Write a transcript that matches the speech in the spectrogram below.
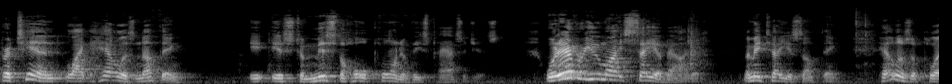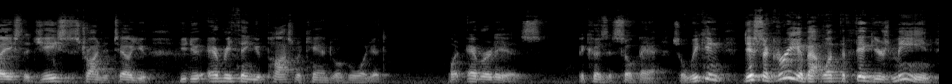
pretend like hell is nothing is to miss the whole point of these passages. Whatever you might say about it, let me tell you something. Hell is a place that Jesus is trying to tell you, you do everything you possibly can to avoid it, whatever it is because it's so bad. So we can disagree about what the figures mean,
